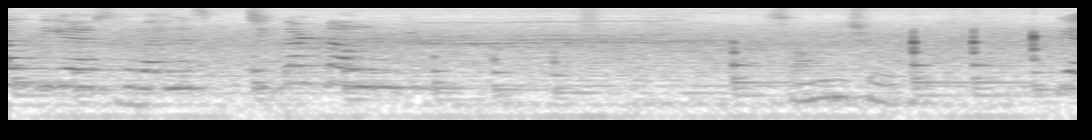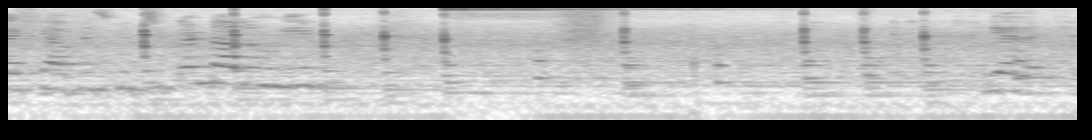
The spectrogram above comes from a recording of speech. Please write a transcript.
ڈال دیا اس کے بعد میں چکن ڈالوں گی۔ سامنے چھوڑ دیکھیں اب میں اس میں چکن ڈالوں گی۔ یہ دیکھیں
